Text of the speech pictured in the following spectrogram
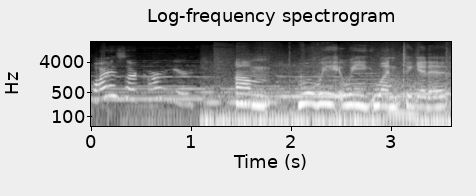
Why is our car here? Um, well, we we went to get it,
